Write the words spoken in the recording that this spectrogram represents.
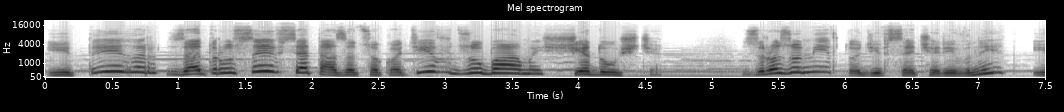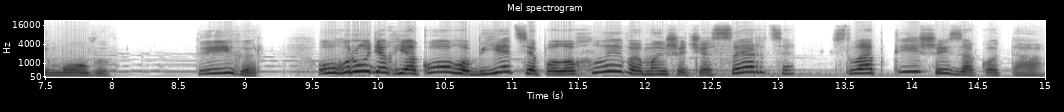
І тигр затрусився та зацокотів зубами ще дужче. Зрозумів тоді все чарівник і мовив Тигр, у грудях якого б'ється полохливе мишаче серце, слабкіший за кота.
